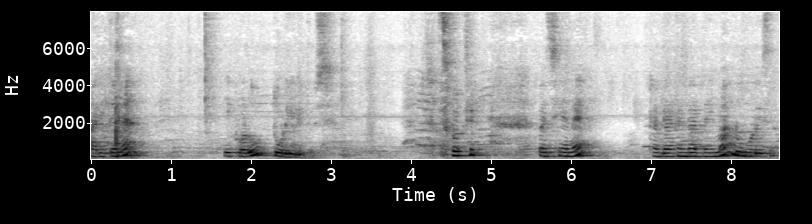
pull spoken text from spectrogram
આ રીતે મેં એક વડું તોડી લીધું છે. પછી એને ઠંડા ઠંડા દહીંમાં ડૂબોળીશું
